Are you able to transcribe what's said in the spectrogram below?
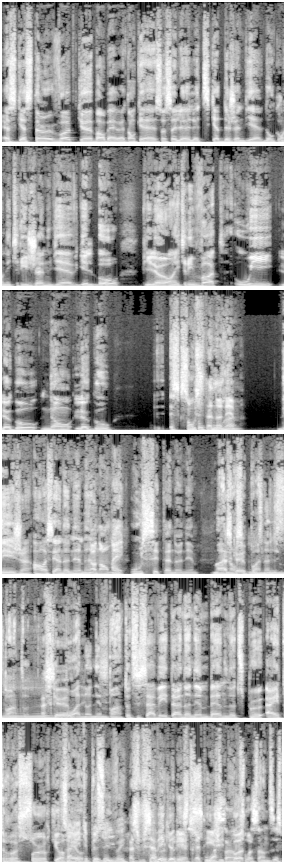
Est-ce que c'est un vote que, bon, ben, mettons que ça, c'est le, le ticket de Geneviève. Donc, on écrit Geneviève Guilbeault. Puis là, on écrit vote. Oui, Legault. Non, Legault. Est-ce qu'ils sont Ou au anonyme. des gens? Ah ouais, c'est anonyme. Hein? Non, non, mais où c'est anonyme? Ben Parce non, que- c'est pas anonyme pas en tout. Parce c'est que- pas anonyme pas en tout. Si ça avait été anonyme, Ben, là, tu peux être sûr qu'il y aurait Ça aurait été plus élevé. Parce que vous savez qu'il y a des stratégies de 60, vote. 70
